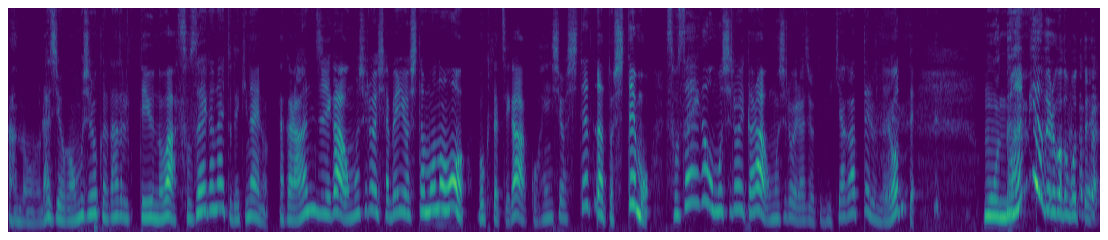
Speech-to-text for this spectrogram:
あのラジオが面白くなるっていうのは素材がないとできないの。だからアンジーが面白い喋りをしたものを僕たちがこう編集をしてたとしても素材が面白いから面白いラジオって出来上がってるんだよって。もう涙出るかと思って。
